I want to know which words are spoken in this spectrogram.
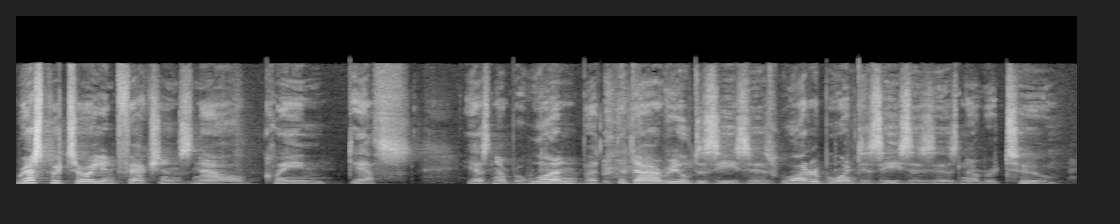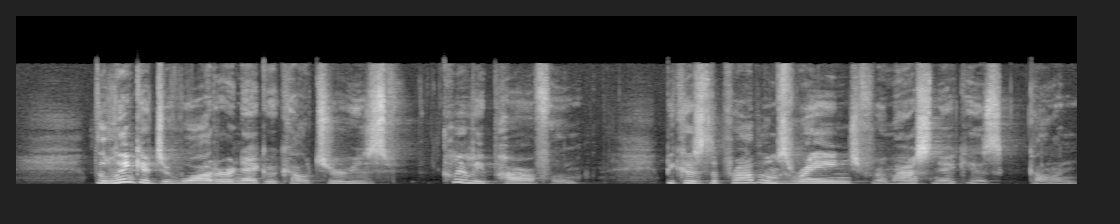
Respiratory infections now claim deaths as number one, but the diarrheal diseases, waterborne diseases, is number two. The linkage of water and agriculture is clearly powerful because the problems range from arsenic, as Colin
